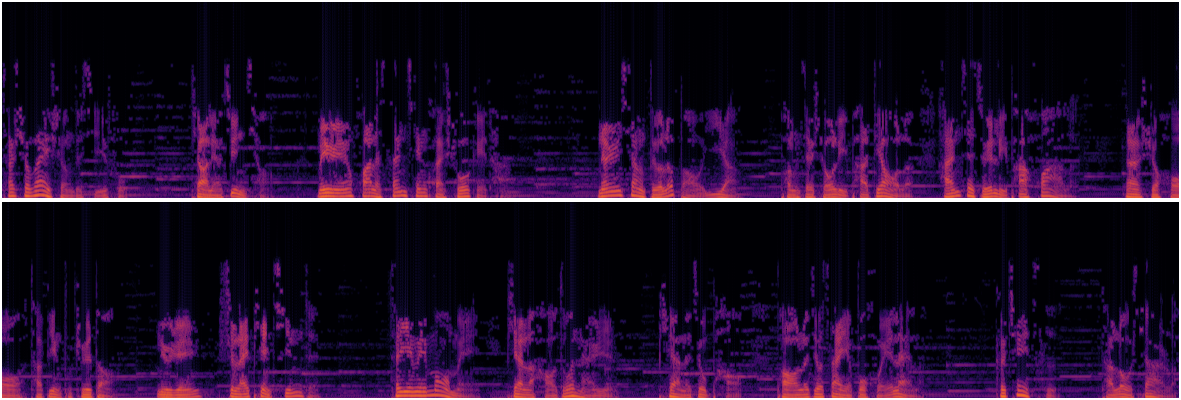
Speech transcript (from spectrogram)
他是外省的媳妇，漂亮俊俏，媒人花了三千块说给他。男人像得了宝一样，捧在手里怕掉了，含在嘴里怕化了。那时候他并不知道，女人是来骗亲的。他因为貌美骗了好多男人，骗了就跑，跑了就再也不回来了。可这次他露馅了，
